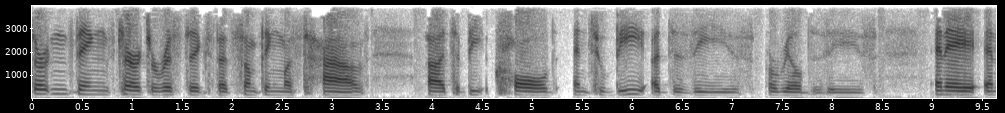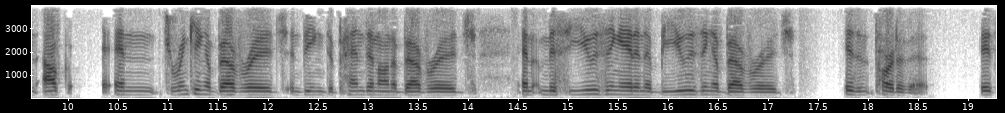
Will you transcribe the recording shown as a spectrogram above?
certain things characteristics that something must have uh, to be called and to be a disease a real disease. And a an alcohol and drinking a beverage and being dependent on a beverage and misusing it and abusing a beverage isn't part of it. It's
